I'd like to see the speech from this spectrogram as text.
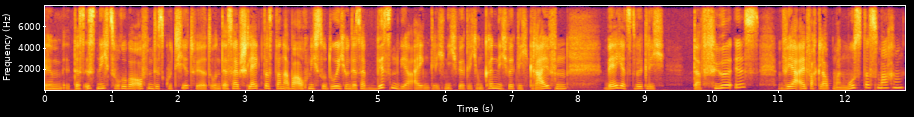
ähm, das ist nichts, worüber offen diskutiert wird. Und deshalb schlägt das dann aber auch nicht so durch. Und deshalb wissen wir eigentlich nicht wirklich und können nicht wirklich greifen, wer jetzt wirklich dafür ist, wer einfach glaubt, man muss das machen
